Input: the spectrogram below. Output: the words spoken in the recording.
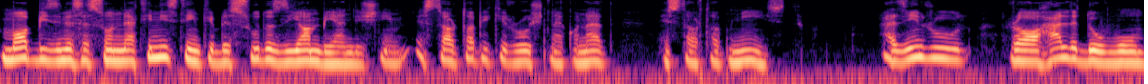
ما business سنتی نیستیم که به سود و زیان بیاندیشیم. استارتاپی که رشد نکند استارتاپ نیست. از این رو راه حل دوم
